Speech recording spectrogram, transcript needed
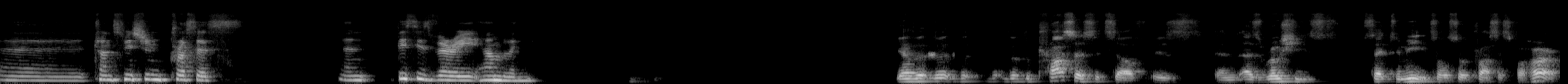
uh, transmission process. And this is very humbling. Yeah, the, the, the, the, process itself is, and as Roshi said to me, it's also a process for her.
